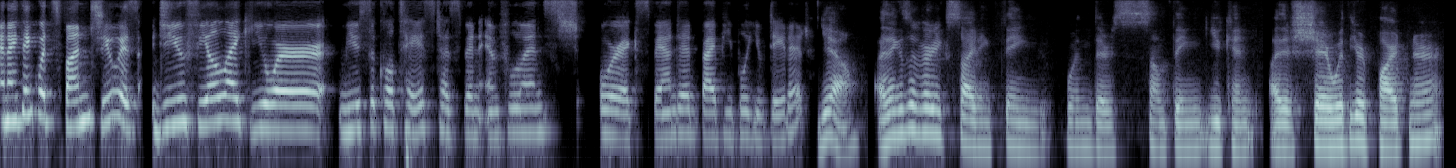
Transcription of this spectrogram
and I think what's fun too is do you feel like your musical taste has been influenced or expanded by people you've dated? Yeah, I think it's a very exciting thing when there's something you can either share with your partner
